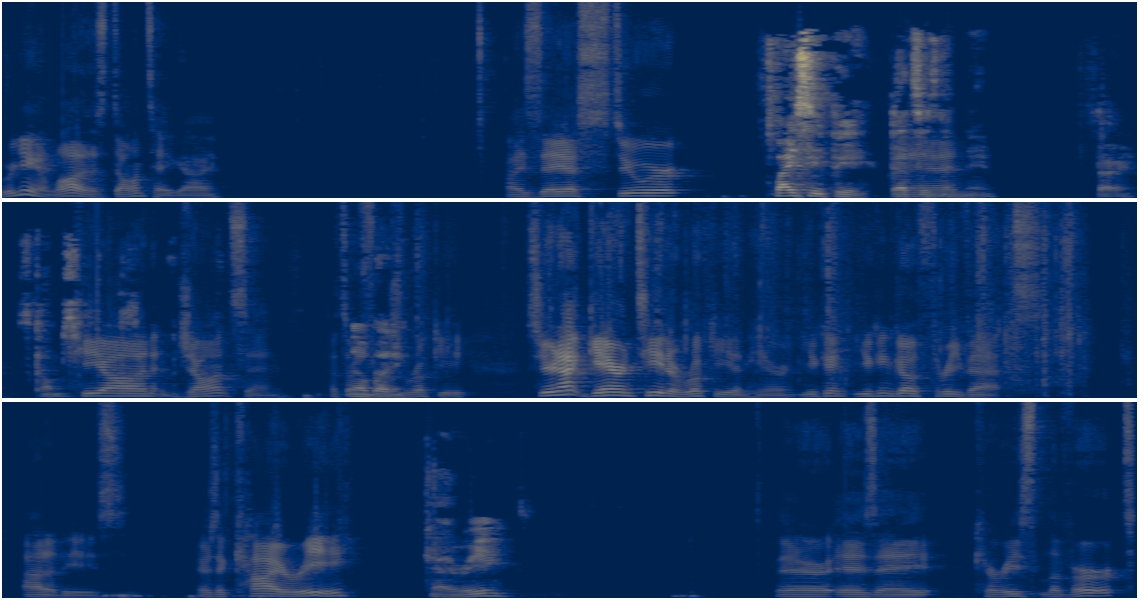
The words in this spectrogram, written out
Dude, we're getting a lot of this Donte guy. Isaiah Stewart, Spicy P. That's his nickname. Sorry, it's comes. Keon Johnson. That's our Nobody. first rookie. So you're not guaranteed a rookie in here. You can you can go three vets out of these. There's a Kyrie. Kyrie. There is a Caris Levert,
